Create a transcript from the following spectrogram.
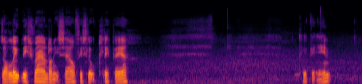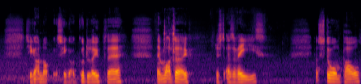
is I'll loop this round on itself, this little clip here. clip it in. So you got a knock, so you got a good loop there. Then what I do, just as of ease, got storm pole,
